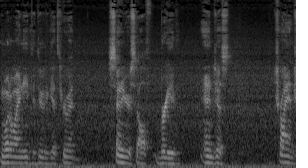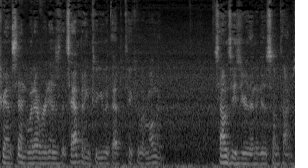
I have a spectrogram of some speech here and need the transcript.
What do I need to do to get through it? Center yourself, breathe, and just try and transcend whatever it is that's happening to you at that particular moment. Sounds easier than it is sometimes.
